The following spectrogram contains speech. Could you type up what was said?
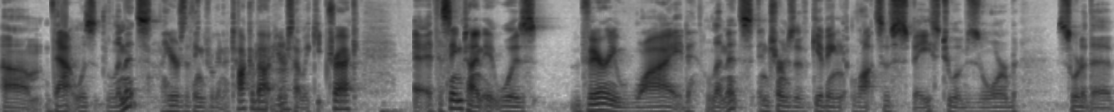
um, that was limits. Here's the things we're going to talk about. Here's how we keep track. At the same time, it was very wide limits in terms of giving lots of space to absorb sort of the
